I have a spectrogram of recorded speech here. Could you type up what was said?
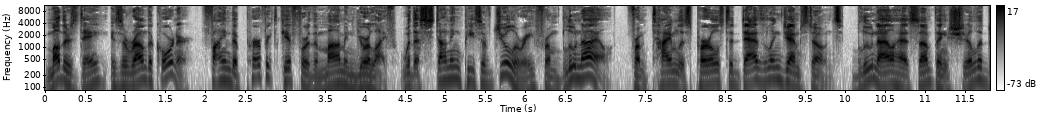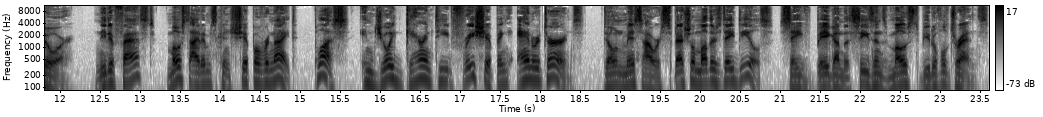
Mother's Day is around the corner. Find the perfect gift for the mom in your life with a stunning piece of jewelry from Blue Nile. From timeless pearls to dazzling gemstones, Blue Nile has something she'll adore. Need it fast? Most items can ship overnight. Plus, enjoy guaranteed free shipping and returns. Don't miss our special Mother's Day deals. Save big on the season's most beautiful trends.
